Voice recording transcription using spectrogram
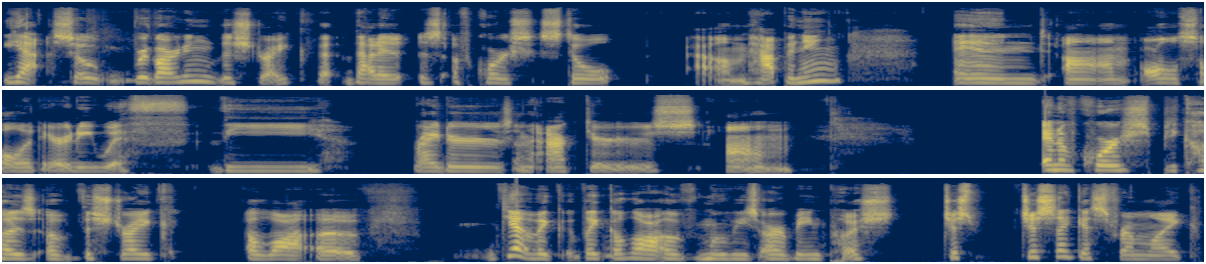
yeah, so regarding the strike that that is of course still um happening and um all solidarity with the writers and the actors um and of course because of the strike a lot of yeah, like like a lot of movies are being pushed just just I guess from like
